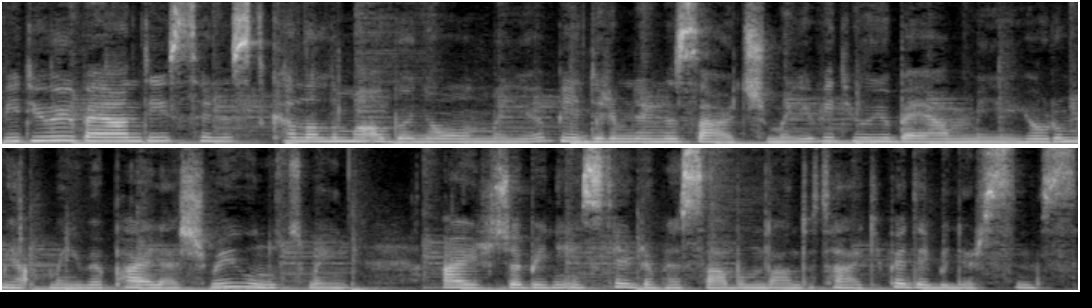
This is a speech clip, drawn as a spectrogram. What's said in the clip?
Videoyu beğendiyseniz kanalıma abone olmayı, bildirimlerinizi açmayı, videoyu beğenmeyi, yorum yapmayı ve paylaşmayı unutmayın. Ayrıca beni Instagram hesabımdan da takip edebilirsiniz.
